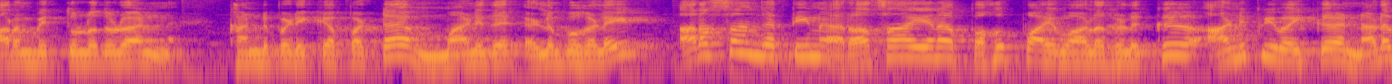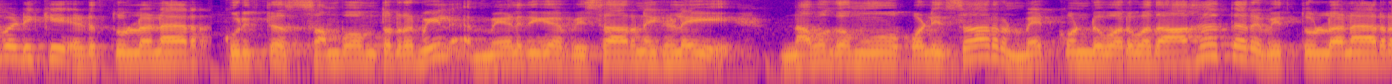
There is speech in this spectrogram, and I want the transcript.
ஆரம்பித்துள்ளதுடன் கண்டுபிடிக்கப்பட்ட மனித எலும்புகளை அரசாங்கத்தின் ரசாயன பகுப்பாய்வாளர்களுக்கு அனுப்பி வைக்க நடவடிக்கை எடுத்துள்ளனர். குறித்த சம்பவம் தொடர்பில் மேலதிக விசாரணைகளை நவகமுவ போலீசார் மேற்கொண்டு வருவதாக தெரிவித்துள்ளனர்.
